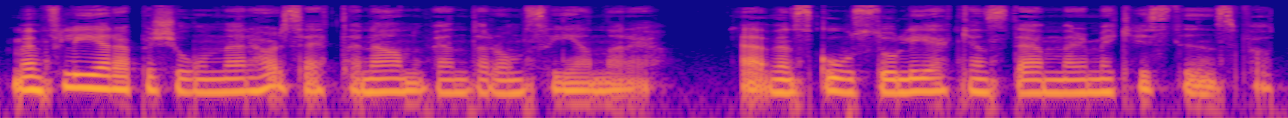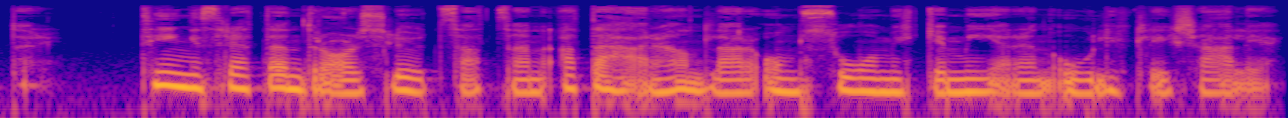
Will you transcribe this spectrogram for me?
Men flera personer har sett henne använda dem senare. Även skostorleken stämmer med Kristins fötter. Tingsrätten drar slutsatsen att det här handlar om så mycket mer än olycklig kärlek.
